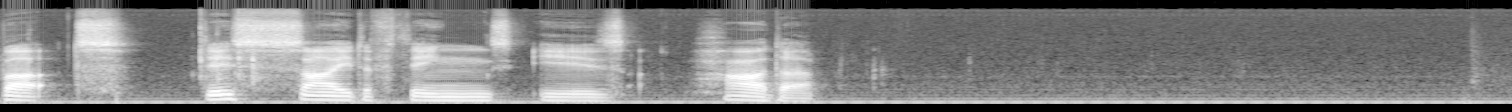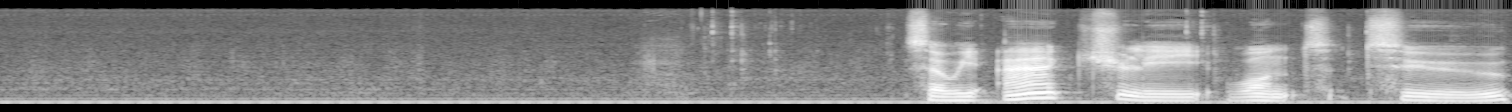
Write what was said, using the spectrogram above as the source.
But this side of things is harder. So we actually want to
